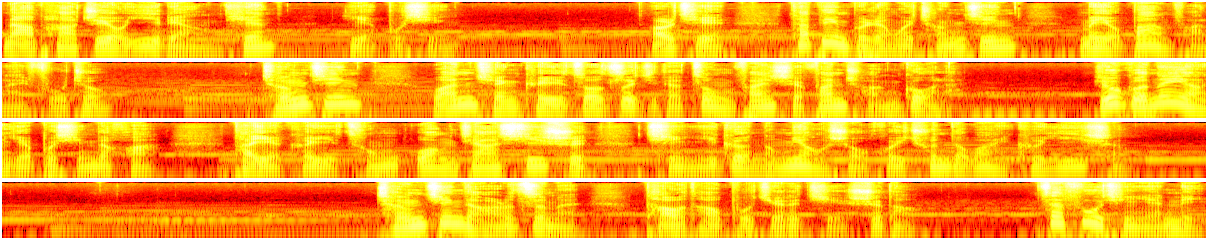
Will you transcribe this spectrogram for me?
哪怕只有一两天也不行。而且他并不认为程金没有办法来福州，程金完全可以坐自己的纵帆式帆船过来。如果那样也不行的话，他也可以从望家西市请一个能妙手回春的外科医生。成金的儿子们滔滔不绝地解释道：“在父亲眼里，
